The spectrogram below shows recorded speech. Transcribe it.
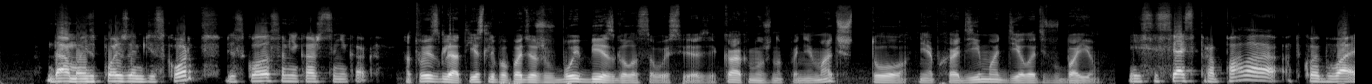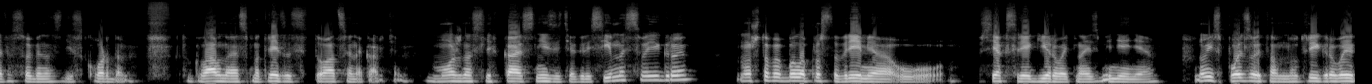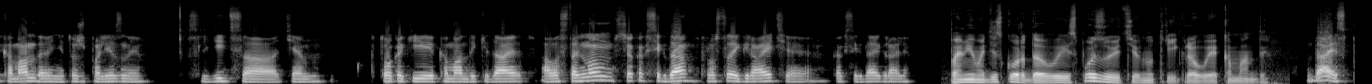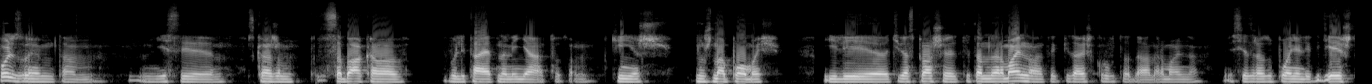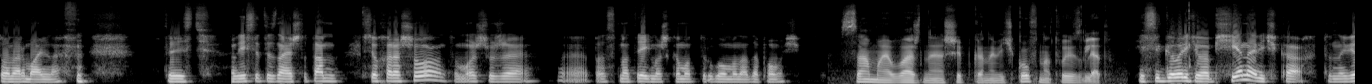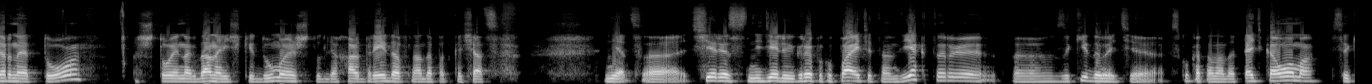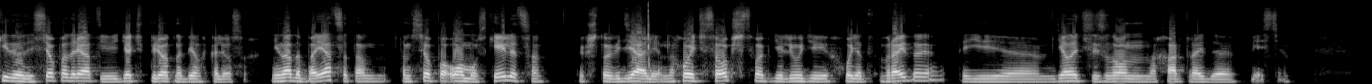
Да, мы используем Discord. Без голоса, мне кажется, никак. На твой взгляд, если попадешь в бой без голосовой связи, как нужно понимать, что необходимо делать в бою? Если связь пропала, а такое бывает, особенно с Дискордом, то главное смотреть за ситуацией на карте. Можно слегка снизить агрессивность своей игры, ну, чтобы было просто время у всех среагировать на изменения. Ну, использовать там внутриигровые команды, они тоже полезные. Следить за тем, кто какие команды кидает. А в остальном все как всегда, просто играете, как всегда играли. Помимо Дискорда вы используете внутриигровые команды? Да, используем там, если, скажем, собака вылетает на меня, то там кинешь, нужна помощь. Или тебя спрашивают, ты там нормально, ты кидаешь круто, да, нормально. И все сразу поняли, где и что нормально. То есть, если ты знаешь, что там все хорошо, то можешь уже э, посмотреть, может, кому-то другому надо помощь. Самая важная ошибка новичков, на твой взгляд? Если говорить вообще о новичках, то, наверное, то, что иногда новички думают, что для хардрейдов надо подкачаться. Нет, э, через неделю игры покупаете там векторы, э, закидываете, сколько-то надо, 5 коома, закидываете все подряд и идете вперед на белых колесах. Не надо бояться, там, там все по ому скейлится. Так что в идеале находите сообщество, где люди ходят в райды и э, делайте сезон на хард райды вместе.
